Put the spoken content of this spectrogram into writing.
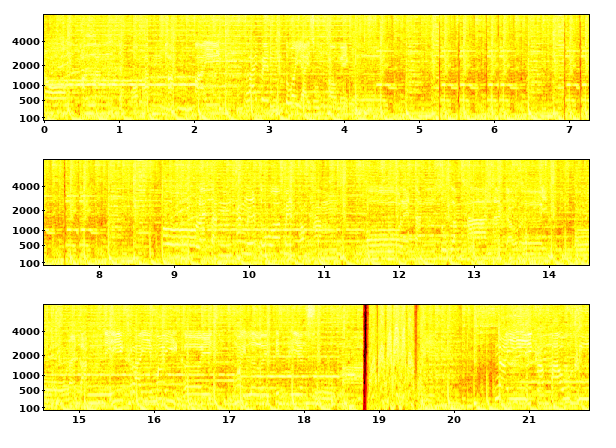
จอมพลังจะพอพันพันไปกลายเป็นตัวใหญ่สูงเท่าเมฆเลยโอ้หลายตันทั้งเนื้อตัวเป็นทองคำ และดันสุกลำคาญนะเจ้าเอ๋ยโอ้และดันนี้ใครไม่เคย ไม่เลยกินเพียงสูตาในกระเป๋าคือ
